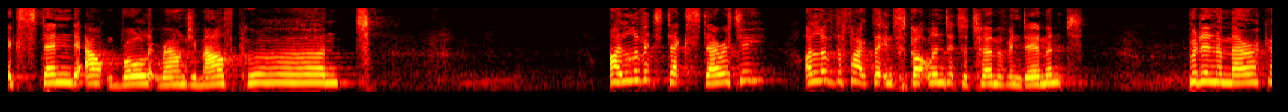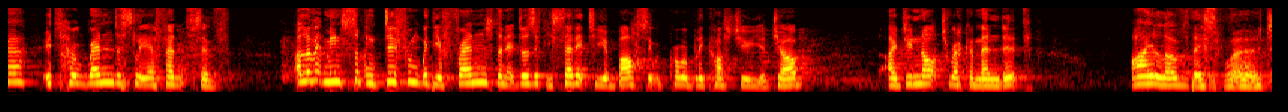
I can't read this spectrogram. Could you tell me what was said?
extend it out and roll it around your mouth. Cunt. I love its dexterity. I love the fact that in Scotland it's a term of endearment. But in America, it's horrendously offensive. I love it means something different with your friends than it does if you said it to your boss. It would probably cost you your job. I do not recommend it. I love this word.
